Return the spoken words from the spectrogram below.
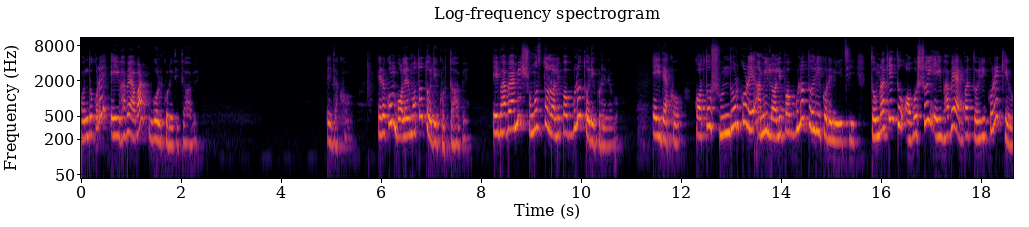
বন্ধ করে এইভাবে আবার গোল করে দিতে হবে। এই দেখো, এরকম বলের মতো তৈরি করতে হবে। এইভাবে আমি সমস্ত ললিপপগুলো তৈরি করে নেব। এই দেখো, কত সুন্দর করে আমি ললিপপগুলো তৈরি করে নিয়েছি। তোমরা কিন্তু অবশ্যই এইভাবে একবার তৈরি করে খেও।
